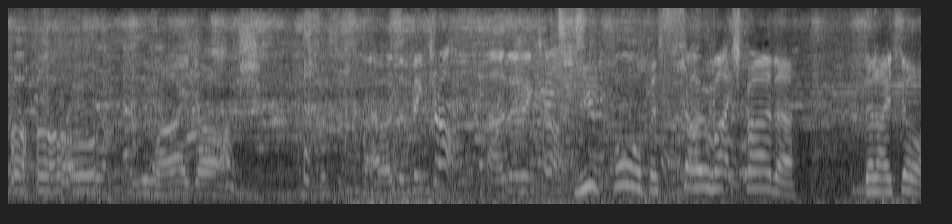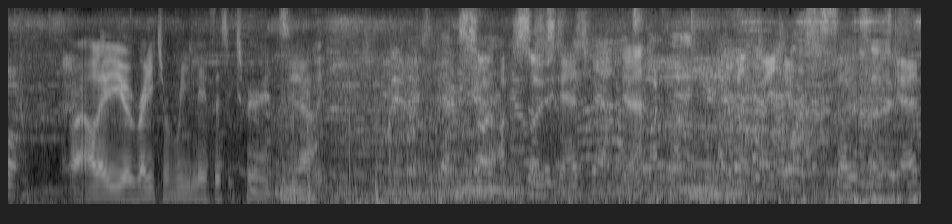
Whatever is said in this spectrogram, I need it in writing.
Oh my gosh. That was a big drop. That was a big drop. You fall for so much further than I thought. Right, Ollie, you're ready to relive this experience. Yeah. So, I'm so scared. Yeah? I'm not fake it. So, so scared.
